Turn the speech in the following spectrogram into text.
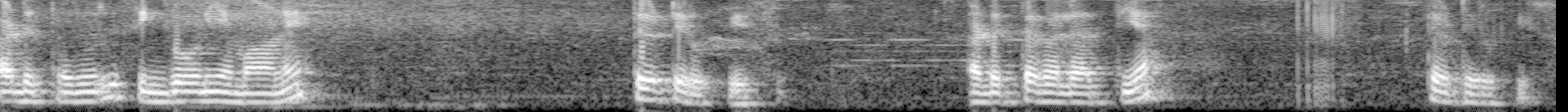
അടുത്തതൊരു സിങ്കോണിയമാണ് തേർട്ടി റുപ്പീസ് അടുത്ത കലാത്തിയ തേർട്ടി റുപ്പീസ്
